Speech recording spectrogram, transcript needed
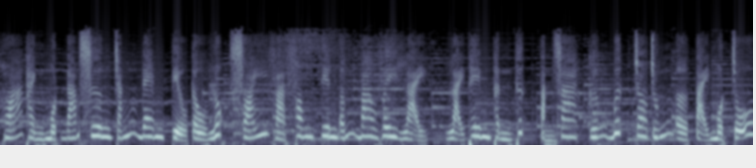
hóa thành một đám xương trắng đem tiểu cầu lúc xoáy và phong tiên ấm bao vây lại, lại thêm thần thức tản ra cưỡng bức cho chúng ở tại một chỗ.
